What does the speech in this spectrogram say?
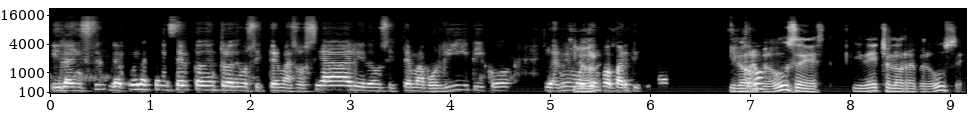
Y la, escuela está inserto dentro de un sistema social y de un sistema político y al mismo tiempo participa. Y lo reproduce, y de hecho lo reproduce.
